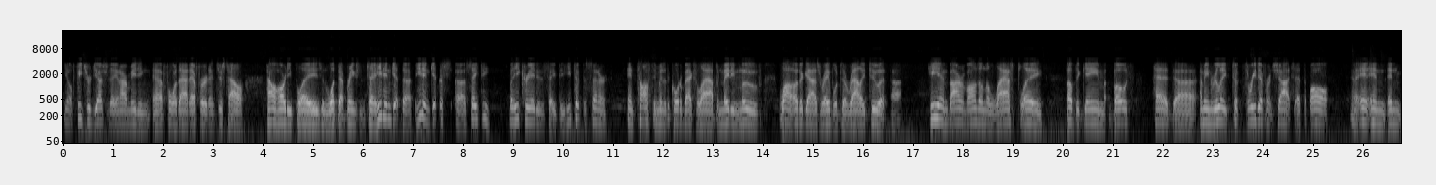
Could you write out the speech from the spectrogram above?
you know featured yesterday in our meeting uh, for that effort and just how how hard he plays and what that brings to the table. He didn't get the he didn't get the uh, safety, but he created the safety. He took the center and tossed him into the quarterback's lap and made him move while other guys were able to rally to it. Uh, he and Byron Vaughns on the last play of the game both had, uh, I mean, really took three different shots at the ball uh, and, and, and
